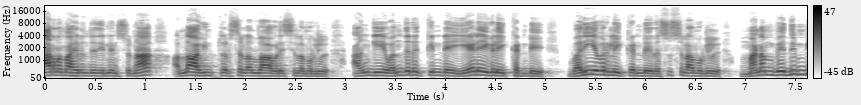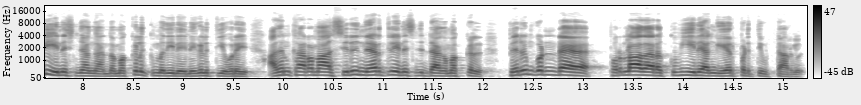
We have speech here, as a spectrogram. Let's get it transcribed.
காரணமாக இருந்தது என்னன்னு சொன்னால் அல்லாஹின் தூதர் ஸல்லல்லாஹு அவர்கள் அங்கே வந்திருக்கின்ற ஏழைகளை கண்டு வறியவர்களை கண்டு ரசூசலாம் அவர்கள் மனம் வெதும்பி என்ன செஞ்சாங்க அந்த மக்களுக்கு மதியிலே நிகழ்த்திய உரை. அதன் காரணமாக சிறு நேரத்தில் என்ன செஞ்சிட்டாங்க மக்கள் பெரும் கொண்ட பொருளாதார குவியலை அங்கே ஏற்படுத்தி விட்டார்கள்.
